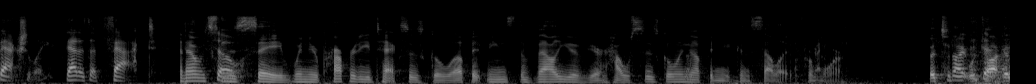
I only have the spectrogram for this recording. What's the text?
Factually, that is a fact. And I was going to say, when your property taxes go up, it means the value of your house is going up and you can sell it for more. But tonight we're The- talking,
